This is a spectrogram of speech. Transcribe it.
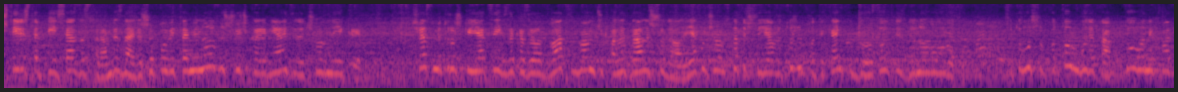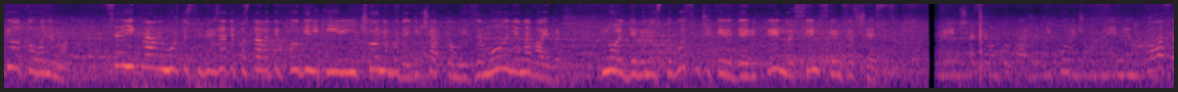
450 за 100 грам. Ви знаєте, що по вітамінозу щучка рівняється до чорної ікри. Зараз ми трошки, я це їх заказала 20 баночок, але дали, що дали. Я хочу вам сказати, що я вже дуже потихеньку готуюсь до Нового року. Тому що потім буде так, того не хватило, того нема. Це ікра ви можете собі взяти, поставити в холодильник і нічого не буде. Дівчатка мої, замовлення на Viber 098 493 07 76. Зараз я вам покажу і курочку преміум класу.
